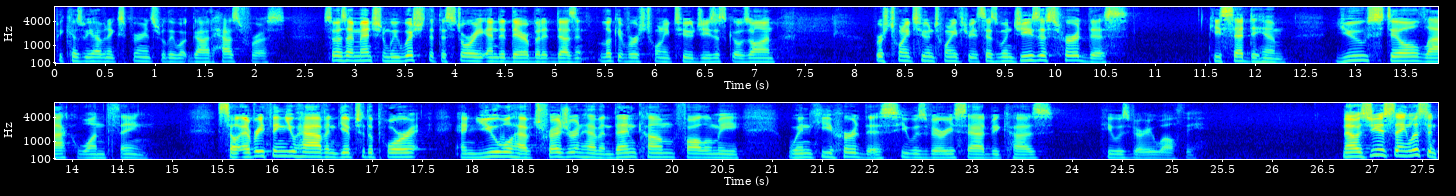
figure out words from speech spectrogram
because we haven't experienced really what God has for us. So, as I mentioned, we wish that the story ended there, but it doesn't. Look at verse 22. Jesus goes on. Verse 22 and 23, it says, When Jesus heard this, he said to him, You still lack one thing. Sell everything you have and give to the poor, and you will have treasure in heaven. Then come, follow me. When he heard this, he was very sad because he was very wealthy. Now, is Jesus saying, listen,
